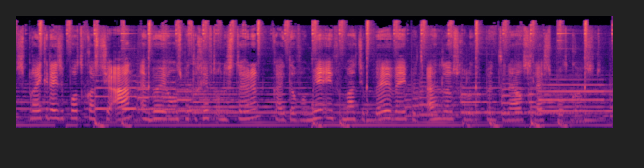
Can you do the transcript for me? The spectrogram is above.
Spreken deze podcast je aan en wil je ons met de gift ondersteunen? Kijk dan voor meer informatie op www.eindeloosgelukkig.nl/podcast.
